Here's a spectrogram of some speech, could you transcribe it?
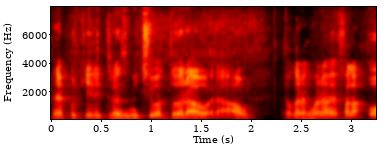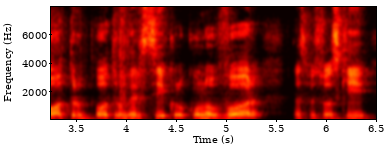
né, porque ele transmitiu a Torá oral, então agora a Gemara vai falar outro, outro versículo com louvor das pessoas que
